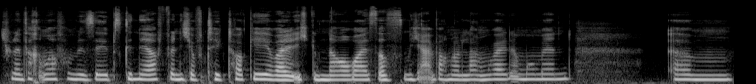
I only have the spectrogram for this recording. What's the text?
Ich bin einfach immer von mir selbst genervt, wenn ich auf TikTok gehe, weil ich genau weiß, dass es mich einfach nur langweilt im Moment. Ähm,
